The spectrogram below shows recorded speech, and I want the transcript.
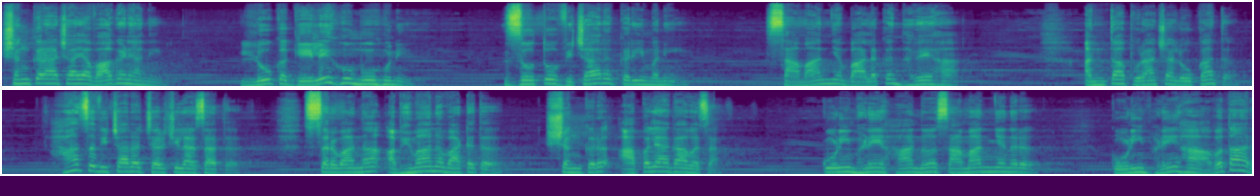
शंकराच्या या वागण्याने लोक गेले हो मोहुनी जो तो विचार करी मनी सामान्य बालक नव्हे हा. अंतापुराच्या लोकात हाच विचार चर्चिला जात सर्वांना अभिमान वाटत शंकर आपल्या गावचा. कोणी म्हणे हा न सामान्य नर कोणी म्हणे हा अवतार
